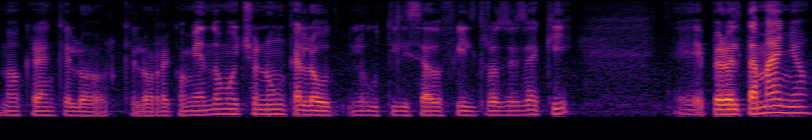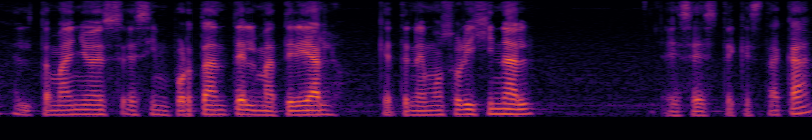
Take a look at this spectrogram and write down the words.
no crean que lo, que lo recomiendo mucho, nunca lo, he utilizado filtros desde aquí. Eh, pero el tamaño, el tamaño es, importante, el material que tenemos original es este que está acá,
